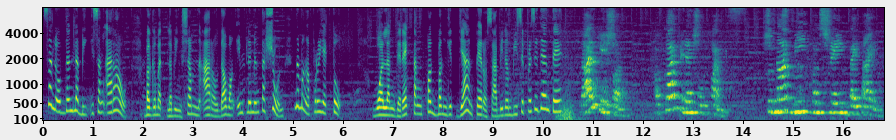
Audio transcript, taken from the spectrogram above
sa loob ng labing isang araw. Bagamat labing siyam na araw daw ang implementasyon ng mga proyekto. Walang direktang pagbanggit diyan pero sabi ng Vice Presidente, The allocation of confidential funds should not be constrained by time.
